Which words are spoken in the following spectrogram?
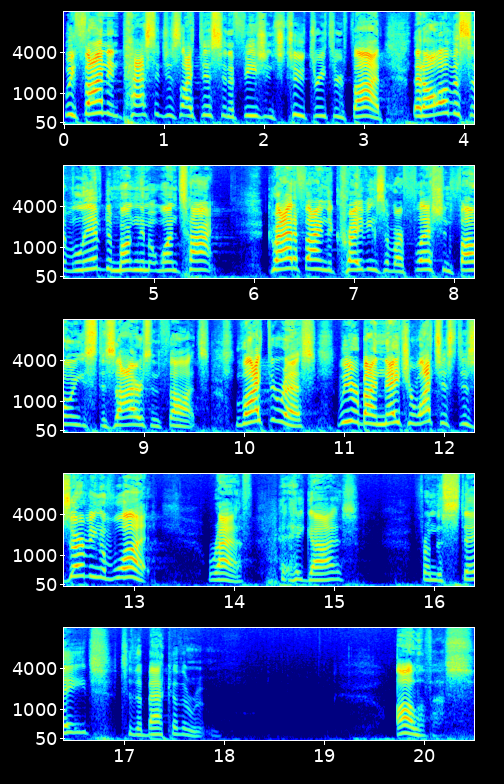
We find in passages like this in Ephesians 2 3 through 5 that all of us have lived among them at one time, gratifying the cravings of our flesh and following its desires and thoughts. Like the rest, we were by nature, watch this, deserving of what? Wrath. Hey, guys, from the stage to the back of the room, all of us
